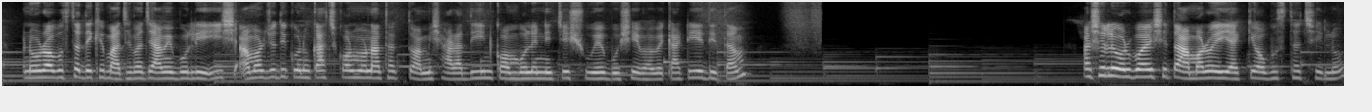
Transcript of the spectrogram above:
মানে ওর অবস্থা দেখে মাঝে মাঝে আমি বলি, ইস, আমার যদি কোনো কাজকর্ম না থাকতো, আমি সারাদিন কম্বলের নিচে শুয়ে বসে এভাবে কাটিয়ে দিতাম। আসলে ওর বয়সে তো আমারও এই একই অবস্থা ছিল।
